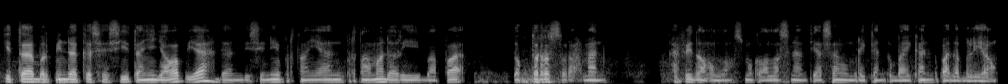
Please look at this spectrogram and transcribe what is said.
Kita berpindah ke sesi tanya jawab ya, dan di sini pertanyaan pertama dari Bapak Dr. Surahman. Hafidahullah, semoga Allah senantiasa memberikan kebaikan kepada beliau.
